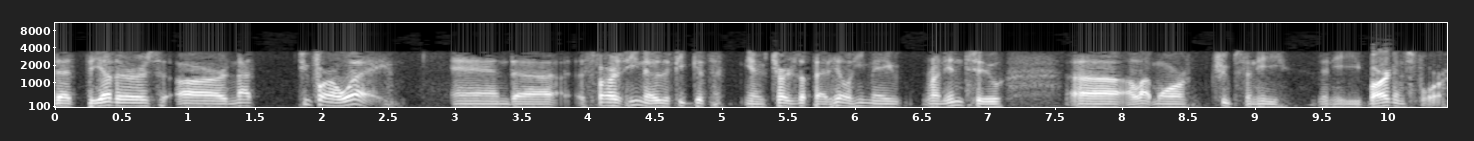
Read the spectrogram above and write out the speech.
that the others are not too far away. And uh, as far as he knows, if he gets you know charged up that hill, he may run into uh, a lot more troops than he than he bargains for.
